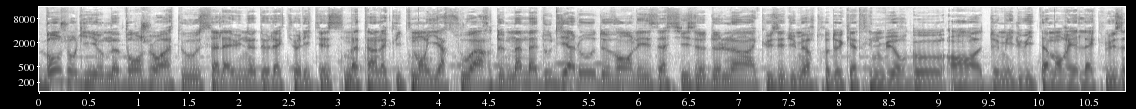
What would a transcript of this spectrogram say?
Bonjour Guillaume, bonjour à tous. À la une de l'actualité ce matin, l'acquittement hier soir de Mamadou Diallo devant les assises de l'Ain, accusé du meurtre de Catherine Burgot en 2008 à Montréal-Lacluse.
